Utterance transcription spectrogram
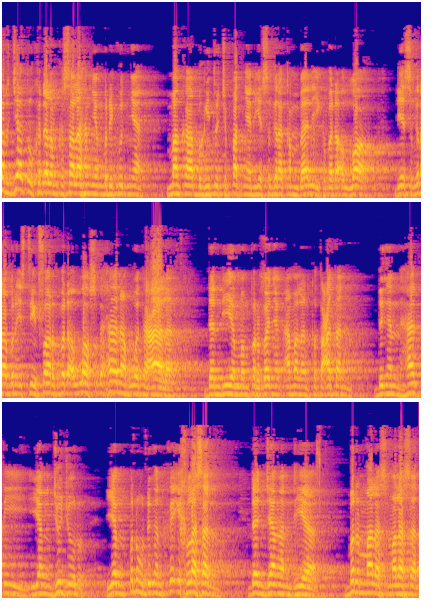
terjatuh ke dalam kesalahan yang berikutnya maka begitu cepatnya dia segera kembali kepada Allah. Dia segera beristighfar kepada Allah Subhanahu wa taala dan dia memperbanyak amalan ketaatan dengan hati yang jujur yang penuh dengan keikhlasan dan jangan dia bermalas-malasan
